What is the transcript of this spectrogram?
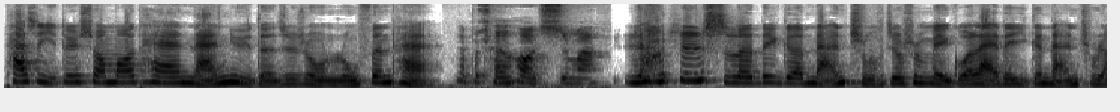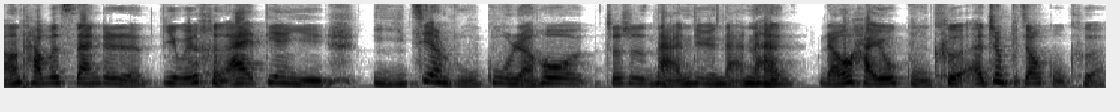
它是一对双胞胎男女的这种龙凤胎，那不是很好吃吗？然后认识了那个男主，就是美国来的一个男主，然后他们三个人因为很爱电影，一见如故，然后就是男女男男。然后还有骨科，哎，这不叫骨科，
